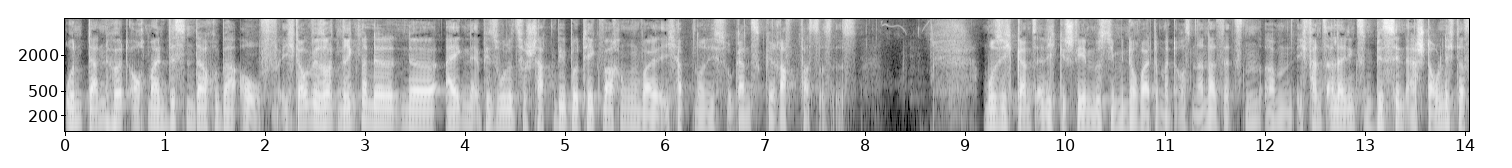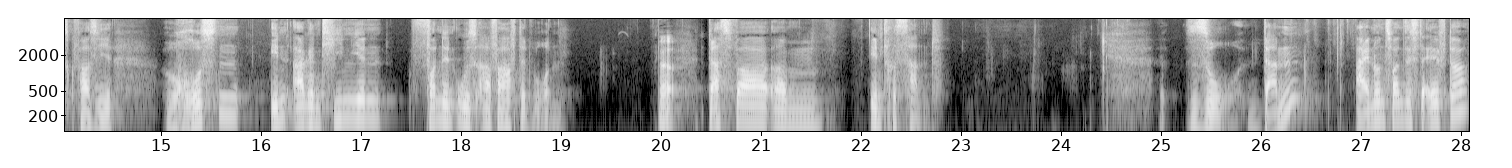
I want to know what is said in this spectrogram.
und dann hört auch mein Wissen darüber auf. Ich glaube, wir sollten dringend mal eine, eine eigene Episode zur Schattenbibliothek machen, weil ich habe noch nicht so ganz gerafft, was das ist muss ich ganz ehrlich gestehen, müsste ich mich noch weiter mit auseinandersetzen. Ähm, ich fand es allerdings ein bisschen erstaunlich, dass quasi Russen in Argentinien von den USA verhaftet wurden. Ja. Das war ähm, interessant. So, dann 21.11.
